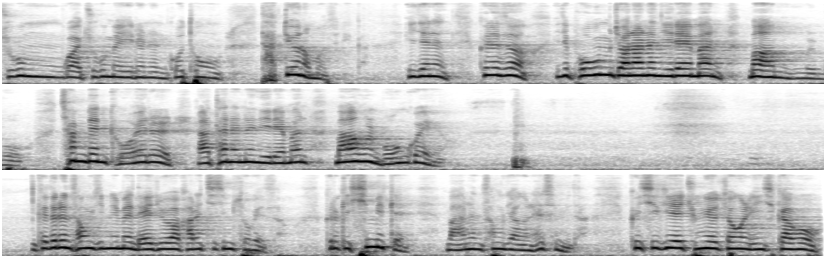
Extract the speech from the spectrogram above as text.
죽음과 죽음에 이르는 고통을 다 뛰어넘었으니까. 이제는 그래서 이제 복음 전하는 일에만 마음을 모으고 참된 교회를 나타내는 일에만 마음을 모은 거예요. 그들은 성신님의 내주와 가르치심 속에서 그렇게 힘있게 많은 성장을 했습니다. 그 시기의 중요성을 인식하고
